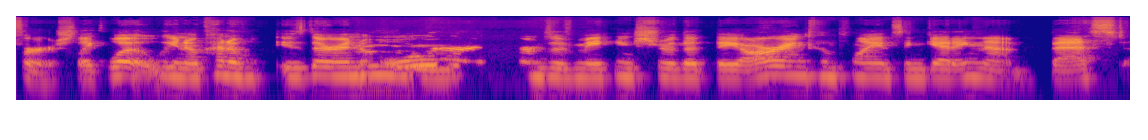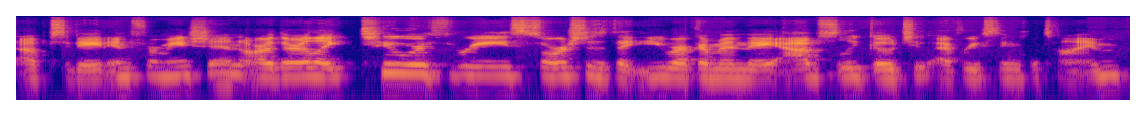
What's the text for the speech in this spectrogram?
first? Like what you know, kind of is there an mm-hmm. order terms of making sure that they are in compliance and getting that best up to date information? Are there like two or three sources that you recommend they absolutely go to every single time?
